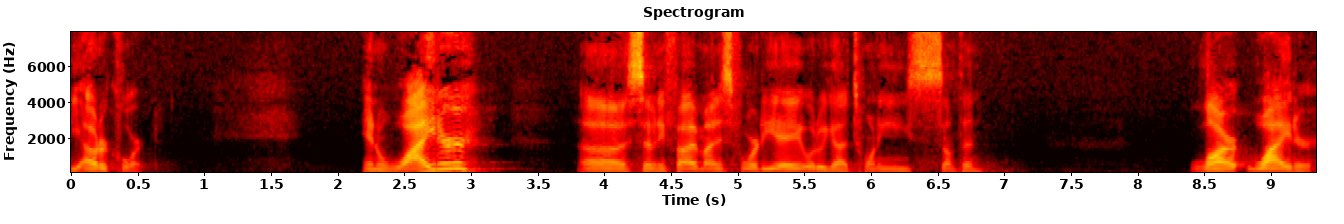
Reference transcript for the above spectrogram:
the outer court and wider. Uh, 75 minus 48, what do we got? 20 something? Lar- wider.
